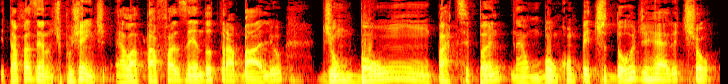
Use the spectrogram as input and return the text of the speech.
e tá fazendo. Tipo, gente, ela tá fazendo o trabalho de um bom participante, né, um bom competidor de reality show.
